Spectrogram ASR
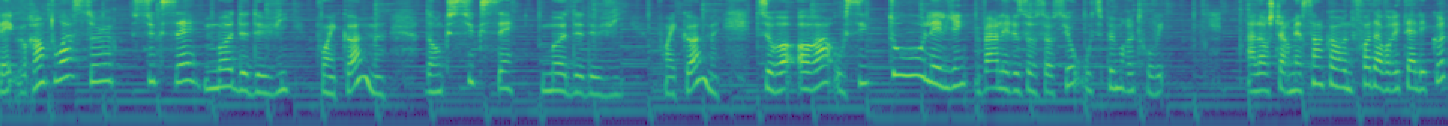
ben rends-toi sur succèsmodedevie.com. Donc succèsmodedevie.com. Tu auras aussi tous les liens vers les réseaux sociaux où tu peux me retrouver. Alors je te remercie encore une fois d'avoir été à l'écoute.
